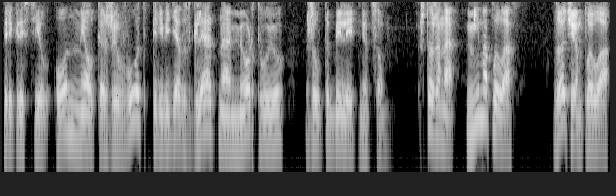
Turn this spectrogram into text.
Перекрестил он мелко живот, переведя взгляд на мертвую желтобилетницу. «Что же она, мимо плыла?» «Зачем плыла?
